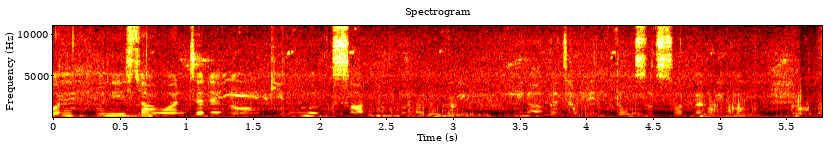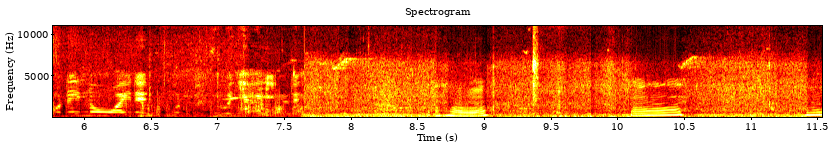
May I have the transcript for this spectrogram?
คนวันนี้สาวอนจะได้ลองกินหมึกสดทุกคนนี่เนาะก็จะเป็นตัวสดๆแบบนี้เลยโคได้น้อยเลยทุกคนตัวใหญ่อยู่เลยอื้อหืออืมอืม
